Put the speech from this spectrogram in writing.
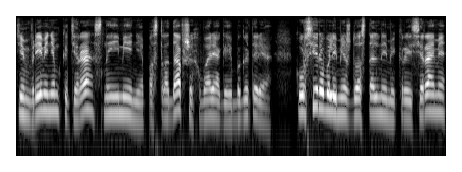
Тем временем катера с наименее пострадавших варяга и богатыря курсировали между остальными крейсерами,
